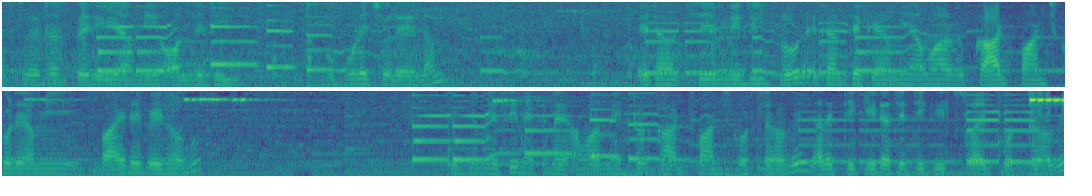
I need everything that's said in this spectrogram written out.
এসকেলেটার পেরিয়ে আমি অলরেডি উপরে চলে এলাম। এটা হচ্ছে মিডিল ফ্লোর এখান থেকে আমি আমার কার্ড পাঞ্চ করে আমি বাইরে বের হব। মেশিন, এখানে আমার মেট্রোর কার্ড পাঞ্চ করতে হবে। যাদের টিকিট আছে টিকিট সোয়াইপ করতে হবে।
